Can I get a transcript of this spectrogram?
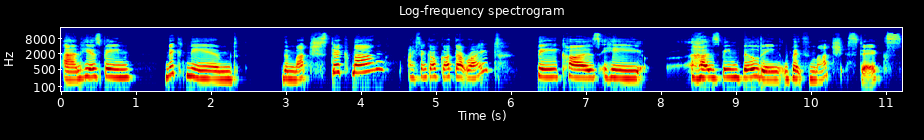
and he has been nicknamed the Matchstick Man. I think I've got that right. Because he has been building with matchsticks,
